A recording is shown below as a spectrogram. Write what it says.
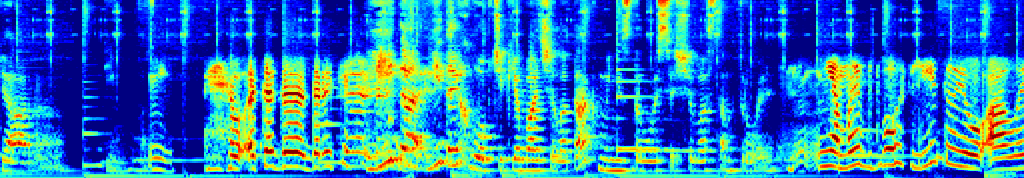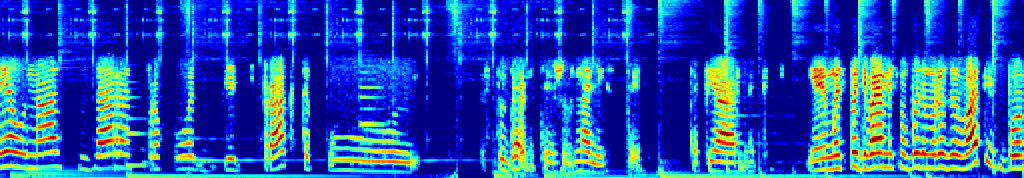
піар ні. Це до, до речі, Ліда, Ліда і хлопчик я бачила, так? Мені здалося, що вас там троє. Ні, ми вдвох з Лідою, але у нас зараз проходять практику студенти, журналісти та піарники. І Ми сподіваємось, ми будемо розвиватись, бо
